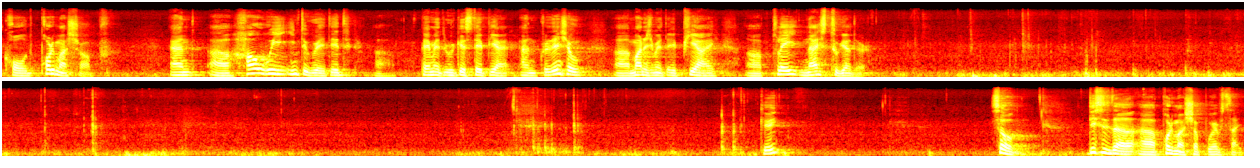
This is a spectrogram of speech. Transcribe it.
called Polymer Shop, and uh, how we integrated Payment Request API and Credential Management API play nice together. Okay? So this is the uh, Polymer Shop website.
